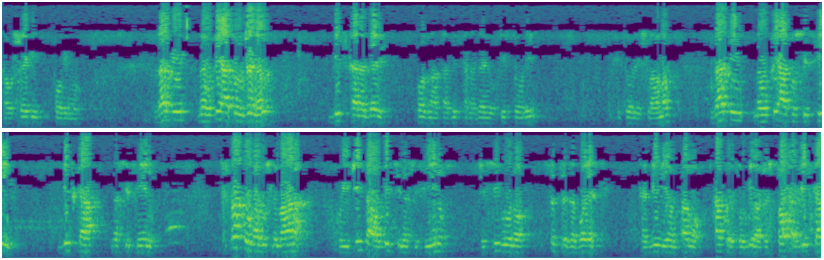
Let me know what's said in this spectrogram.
kao šehid poginuo. Zatim, Meuqijatul Dženel, bitka na devi, poznata bitka na devi u historiji, u historiji Islama. Zatim, Meuqijatul Sifin, bitka na Sifinu. Svakoga muslimana koji čita o bitci na Sifinu će sigurno srce zaboljeti kad vidi on tamo kako je to bila žestoka bitka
